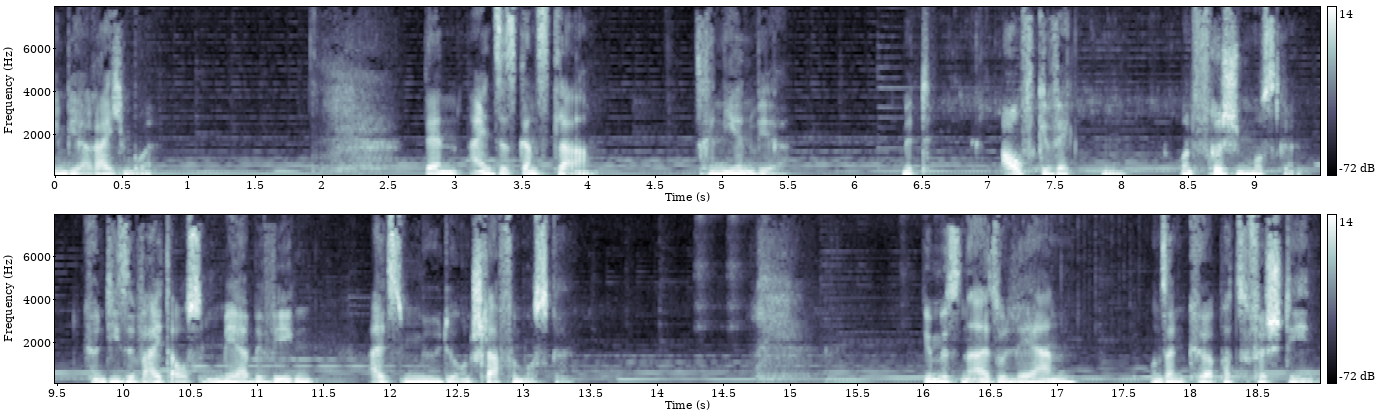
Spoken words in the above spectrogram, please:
den wir erreichen wollen. Denn eins ist ganz klar, trainieren wir mit aufgeweckten Und frischen Muskeln können diese weitaus mehr bewegen als müde und schlaffe Muskeln. Wir müssen also lernen, unseren Körper zu verstehen.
